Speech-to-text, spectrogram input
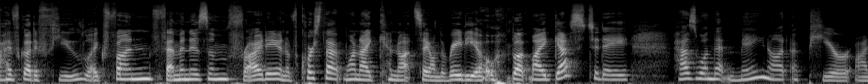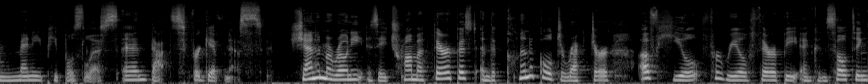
I've got a few like fun, feminism, Friday, and of course that one I cannot say on the radio. But my guest today has one that may not appear on many people's lists, and that's forgiveness. Shannon Maroney is a trauma therapist and the clinical director of Heal for Real Therapy and Consulting,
